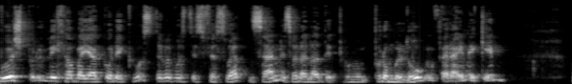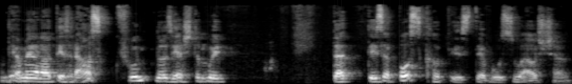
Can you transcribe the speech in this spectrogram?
ursprünglich haben wir ja gar nicht gewusst, was das für Sorten sind. Es hat dann auch die Promologenvereine gegeben. Und die haben ja dann das rausgefunden, als erst einmal, dass das ein Postkopf ist, der wo so ausschaut.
